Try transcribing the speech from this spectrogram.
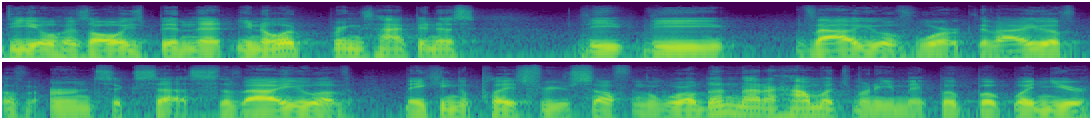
deal has always been that you know what brings happiness, the the value of work, the value of, of earned success, the value of making a place for yourself in the world. Doesn't matter how much money you make, but but when you're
